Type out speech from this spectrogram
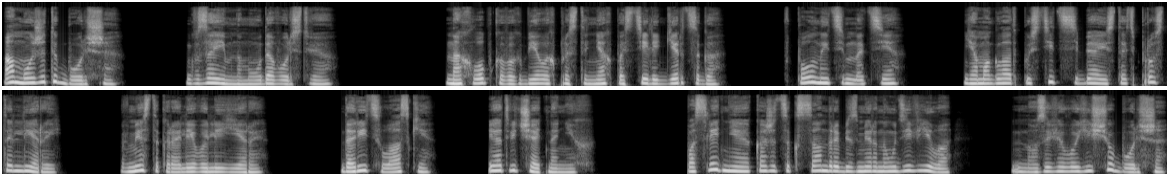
а может и больше, к взаимному удовольствию. На хлопковых белых простынях постели герцога в полной темноте я могла отпустить себя и стать просто Лерой вместо королевы Лиеры, дарить ласки и отвечать на них. Последнее, кажется, Ксандра безмерно удивило, но завело еще больше.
